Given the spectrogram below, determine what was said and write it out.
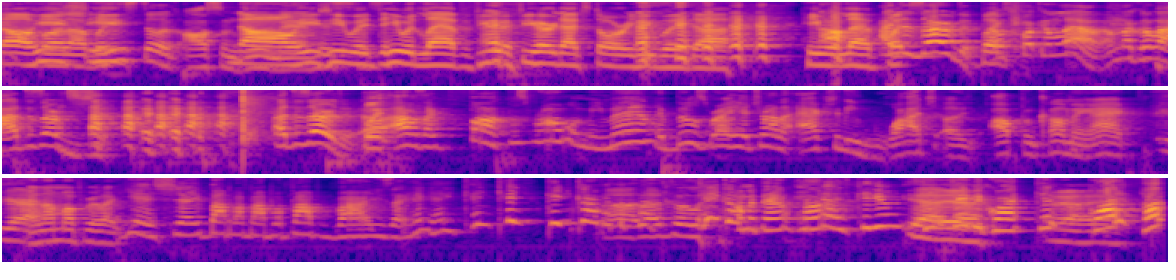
No, but, he's- uh, but he's still an awesome. no dude, he's, he would he would laugh if you if you heard that story he would uh, he would Oh, laugh I deserved it. but- I was fucking loud. I'm not gonna lie. I deserved the shit. I deserved it. But- I, I was like, "Fuck, what's wrong with me, man?" Like Bill's right here trying to actually watch a up and coming act. Yeah. And I'm up here like, "Yeah, Shay, blah blah blah blah blah blah." He's like, "Hey, hey, can can can you comment Uh, the that's fuck? Can you comment down? Huh? guys, can you- Yeah, can yeah. you be quiet? Can, Yeah, yeah. quiet? Huh?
